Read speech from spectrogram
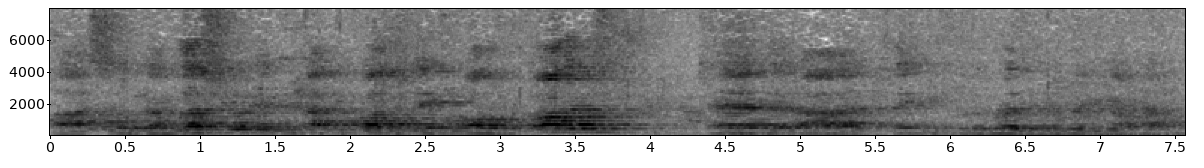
Uh, so God bless you and happy Father's Day to all of the fathers. And uh, thank you for the bread that you're bringing out now.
